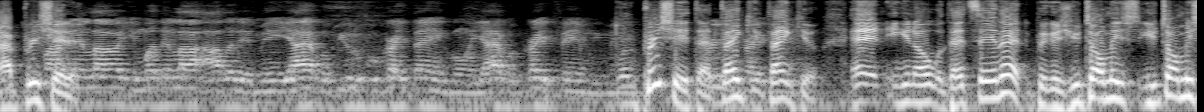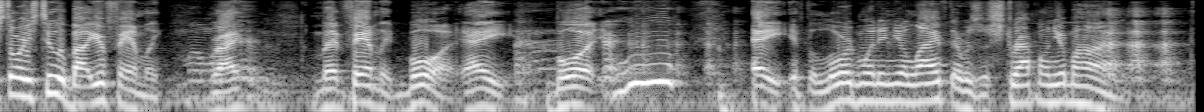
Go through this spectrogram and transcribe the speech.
I appreciate it. Your father-in-law, your mother-in-law, all of them, man. Y'all have a beautiful, great thing going. Y'all have a great family, man. Well, appreciate that. Really thank you, thank you. And you know that's saying that because you told me you told me stories too about your family, right? definitely. My family, boy, hey, boy, ooh, hey. If the Lord went in your life, there was a strap on your behind.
